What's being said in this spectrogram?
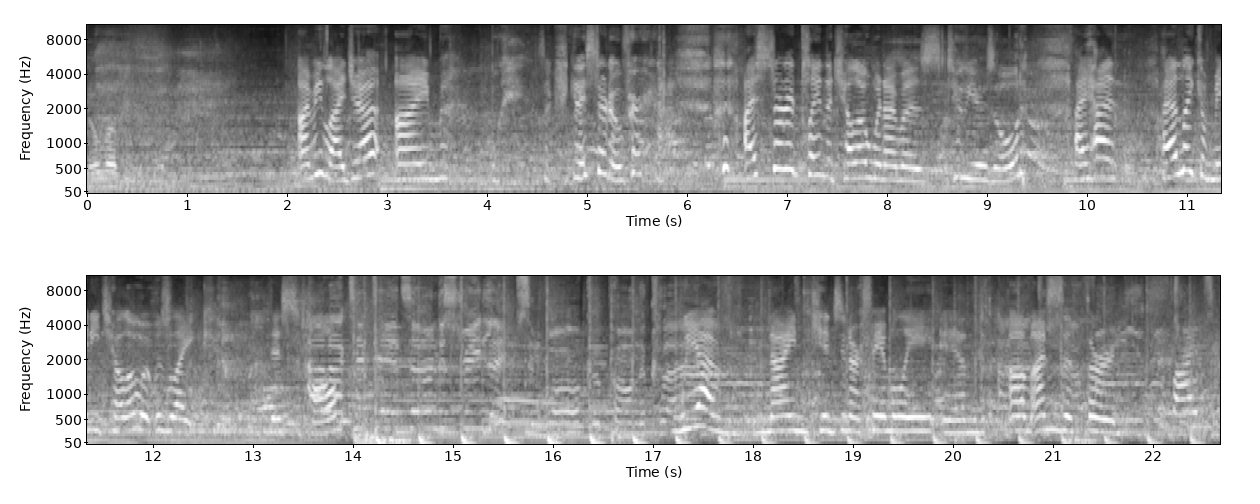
Love. I'm Elijah. I'm. Okay, sorry. Can I start over? I started playing the cello when I was two years old. I had I had like a mini cello. It was like this tall. We have nine kids in our family, and um, I'm the third. Five.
